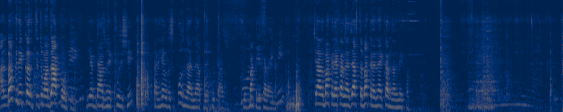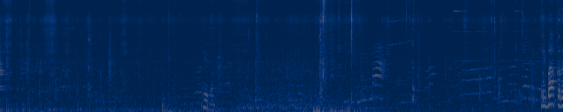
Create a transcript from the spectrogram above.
आणि भाकरी करते तुम्हाला दाखवते. एकदा अजून एक थोडीशी कारण हे जसं पुरणार नाही आपल्या पीठ अजून. एक भाकरी करायला. चार भाकऱ्या करणार जास्त भाकऱ्या नाही करणार मी पण. हे बघा. हे भाकर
